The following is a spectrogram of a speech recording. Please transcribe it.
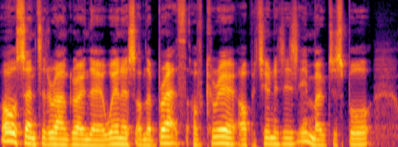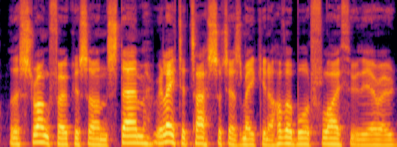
all centred around growing their awareness on the breadth of career opportunities in motorsport with a strong focus on STEM related tasks such as making a hoverboard fly through the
